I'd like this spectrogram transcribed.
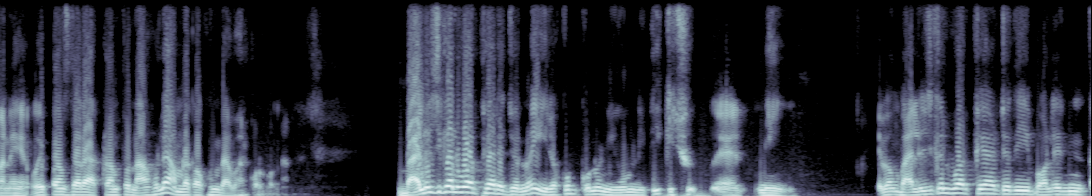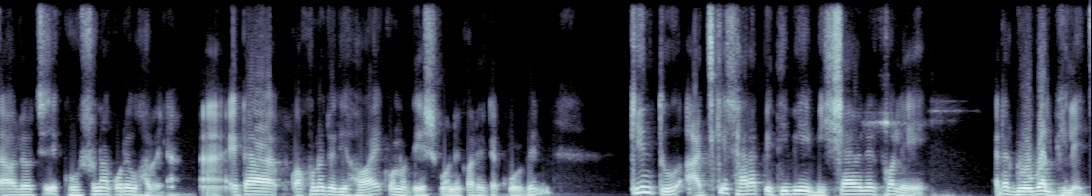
মানে ওয়েপন্স দ্বারা আক্রান্ত না হলে আমরা কখনো ব্যবহার করব না। বায়োলজিক্যাল ওয়ারফেয়ারের জন্য এইরকম কোনো নিয়ম, নীতি কিছু নেই। এবং বায়োলজিক্যাল ওয়ারফেয়ার যদি বলেন তাহলে হচ্ছে যে ঘোষণা করেও হবে না। এটা কখনো যদি হয়, কোনো দেশ মনে করে এটা করবেন। কিন্তু আজকে সারা পৃথিবী এই বিশ্বায়নের ফলে একটা গ্লোবাল ভিলেজ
